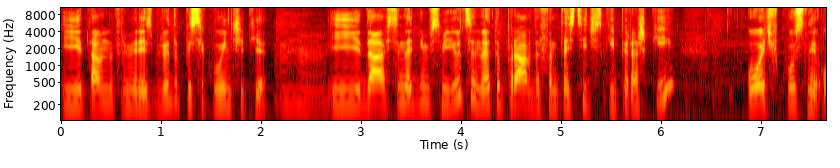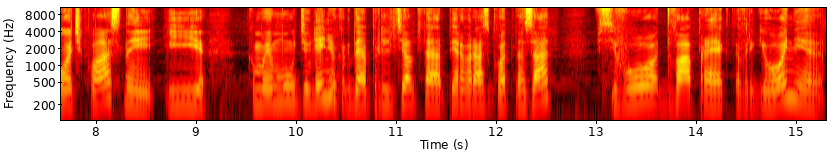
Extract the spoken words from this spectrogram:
и там, например, есть блюдо посекунчики. Угу. И да, все над ним смеются, но это правда фантастические пирожки, очень вкусные, очень классные, и к моему удивлению, когда я прилетела туда первый раз год назад, всего два проекта в регионе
